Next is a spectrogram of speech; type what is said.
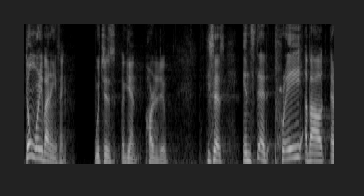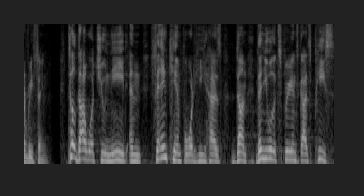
"Don't worry about anything," which is again hard to do. He says, Instead, pray about everything. Tell God what you need and thank Him for what He has done. Then you will experience God's peace,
